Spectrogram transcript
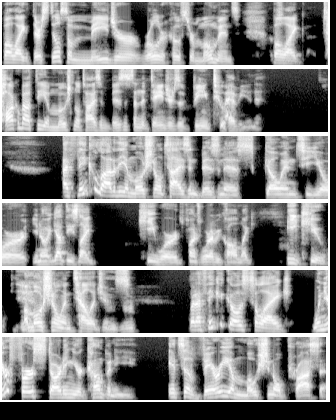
But like there's still some major roller coaster moments. But like talk about the emotional ties in business and the dangers of being too heavy in it. I think a lot of the emotional ties in business go into your, you know, you got these like keywords, punch, whatever you call them, like EQ, yeah. emotional intelligence. Mm-hmm. But I think it goes to like when you're first starting your company, it's a very emotional process,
